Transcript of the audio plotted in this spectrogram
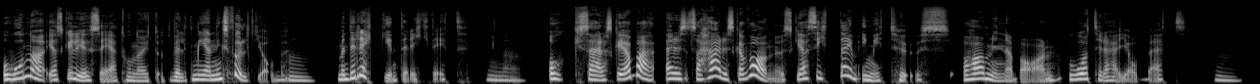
Och hon har, jag skulle ju säga att hon har ett, ett väldigt meningsfullt jobb. Mm. Men det räcker inte riktigt. Nej. Och så här, ska jag bara, Är det så här det ska vara nu? Ska jag sitta i, i mitt hus och ha mina barn och gå till det här jobbet? Mm.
